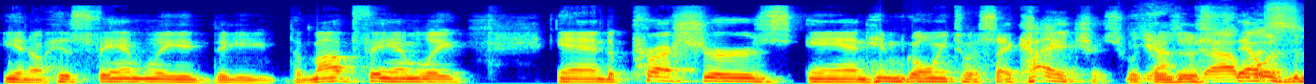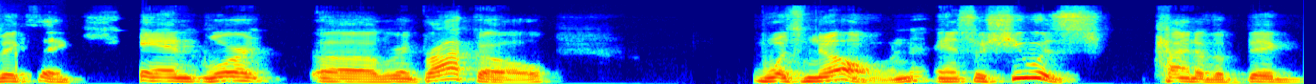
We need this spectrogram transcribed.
you know, his family, the, the mob family, and the pressures and him going to a psychiatrist, which yeah, was, a, that, that was, was, the big thing. And Lauren, uh, Lorraine Bracco was known. And so she was kind of a big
